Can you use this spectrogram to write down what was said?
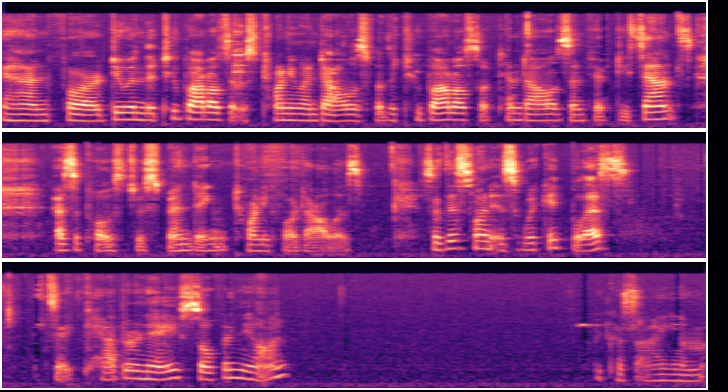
and for doing the two bottles, it was $21 for the two bottles, so $10.50, as opposed to spending $24. So this one is Wicked Bliss. It's a Cabernet Sauvignon because I am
